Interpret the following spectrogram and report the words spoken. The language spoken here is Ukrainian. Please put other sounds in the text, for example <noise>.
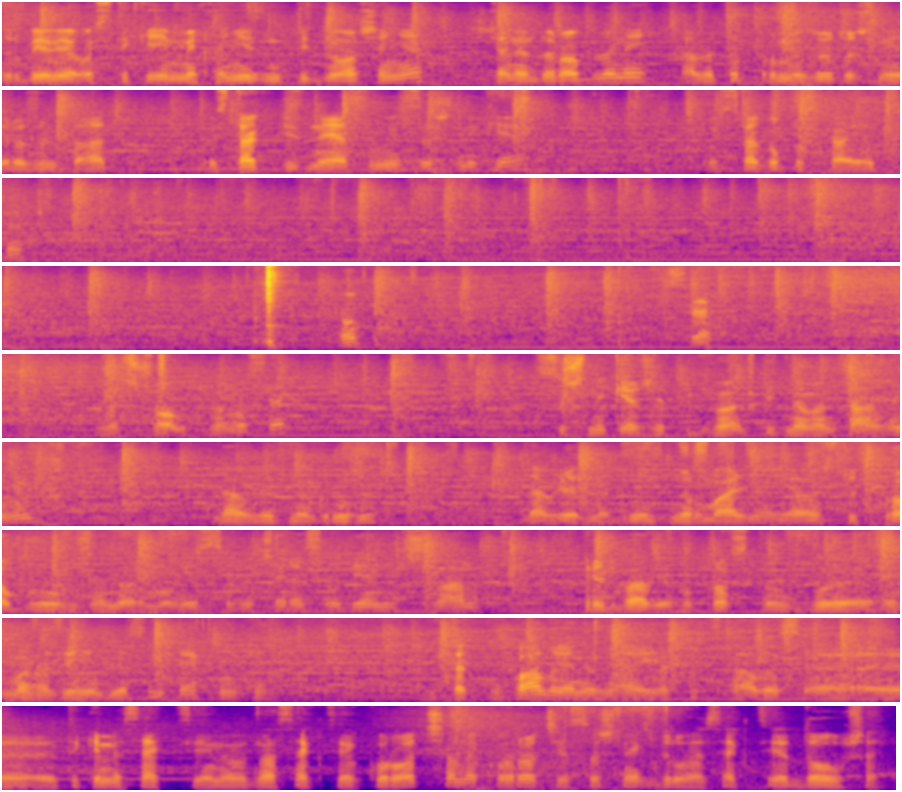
Зробив я ось такий механізм підношення, ще не дороблений, але це промежуточний результат. Ось так піднесені сушники. Ось так опускається. Оп. Все. Защолкнулося. Сушники вже під, під навантаженням. Давлять на ґрунт. Давлять на ґрунт нормально. Я ось тут пробував вже норму висіву через один шланг. Придбав його просто в магазині для сантехніки. Так попало, я не знаю, як так сталося е, такими секціями. Одна секція коротша на коротший сушник, друга секція довша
